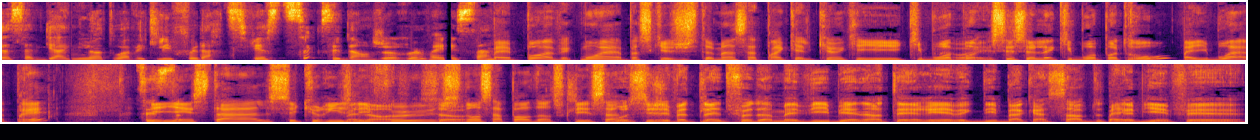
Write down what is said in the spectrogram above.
euh, de cette gang-là, toi, avec les feux d'artifice. Tu sais que c'est dangereux, Vincent? Ben pas avec moi, parce que justement, ça te prend quelqu'un qui qui boit Ah pas. ouais. C'est celui-là qui boit pas trop. Ben il boit après. C'est Et il installe, sécurise Ben les non, feux. ça. Sinon, ça part dans tous les sens. Moi aussi, j'ai fait plein de feux dans ma vie, bien enterrés, avec des bacs à sable, tout Ben, très bien fait.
